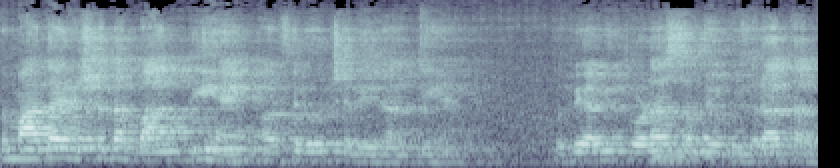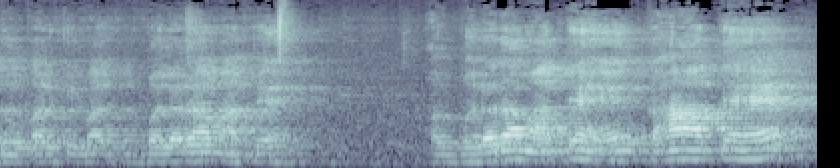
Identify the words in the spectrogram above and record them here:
तो माता यशोदा बांधती हैं और फिर वो चली जाती हैं। तो फिर अभी थोड़ा समय गुजरा था, दोपहर के बाद बलराम आते हैं। और बलराम आते हैं, कहाँ आते हैं?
